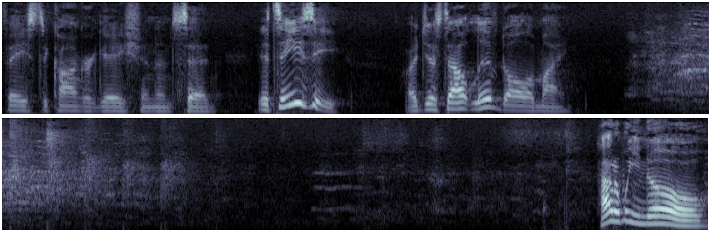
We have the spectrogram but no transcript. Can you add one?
faced the congregation, and said, It's easy. I just outlived all of mine. How do we know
